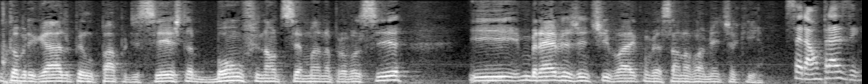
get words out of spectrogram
Muito obrigado pelo papo de sexta. Bom final de semana para você. E em breve a gente vai conversar novamente aqui. Será um prazer.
